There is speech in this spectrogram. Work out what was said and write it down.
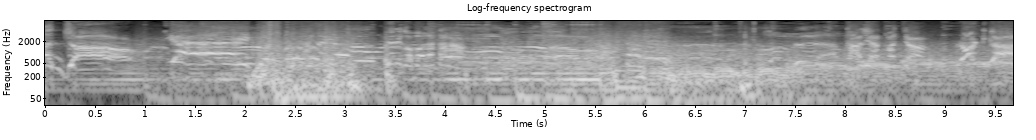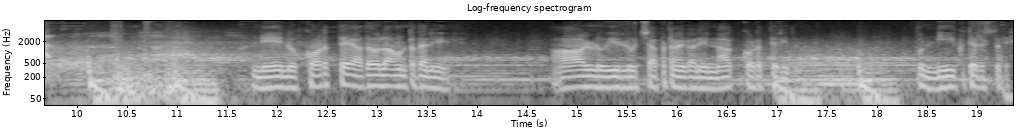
ప్రపంచం నేను కొడితే అదోలా ఉంటుందని వాళ్ళు ఇల్లు చెప్పటమే కానీ నాకు కూడా తెలీదు. ఇప్పుడు నీకు తెలుస్తుంది.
